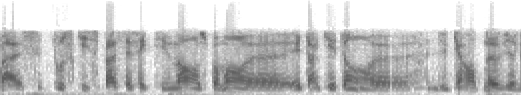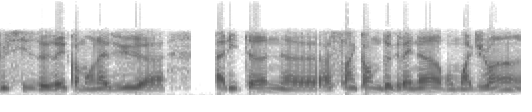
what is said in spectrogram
Bah, tout ce qui se passe effectivement en ce moment euh, est inquiétant. Euh, du 49,6 degrés comme on a vu euh, à Lytton à 50 degrés nord au mois de juin,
